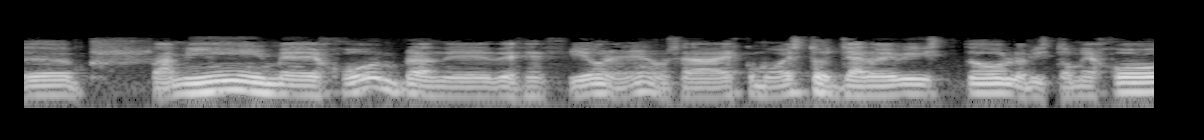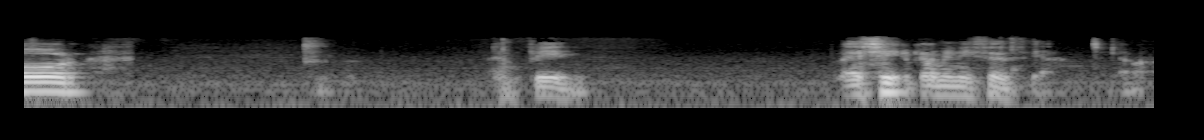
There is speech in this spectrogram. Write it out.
Eh, a mí me dejó en plan de decepción, ¿eh? O sea, es como esto, ya lo he visto, lo he visto mejor. En fin. Eh, sí, Reminiscencia se llama.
